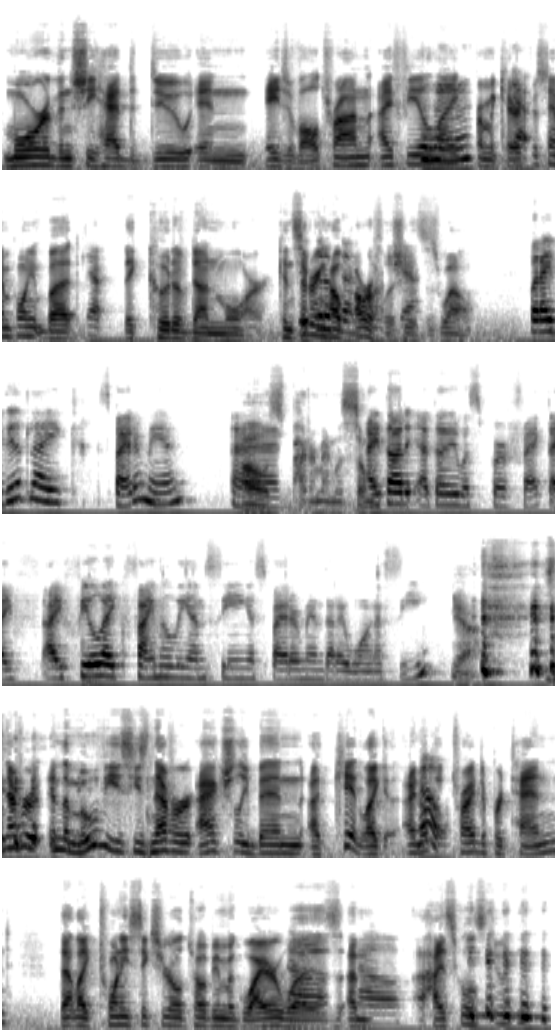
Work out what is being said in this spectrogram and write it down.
more than she had to do in Age of Ultron. I feel Mhm. like from a character standpoint, but Yeah. they could have done more, considering how powerful more, she yeah. is as well. But I did like Spider Man. Oh, Spider Man was so. I thought I thought it was perfect. I, I feel like finally I'm seeing a Spider Man that I want to see. Yeah, he's never in the movies. He's never actually been a kid. Like I know No. they tried to pretend that like 26 year old Tobey Maguire was a, no. a high school student.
